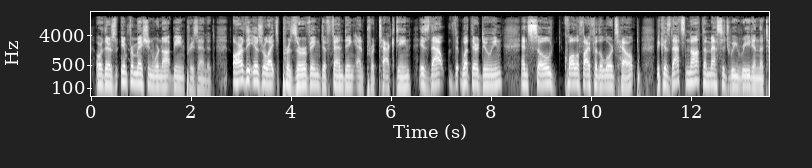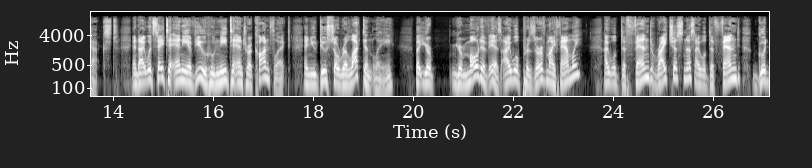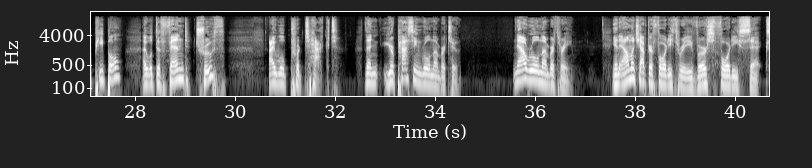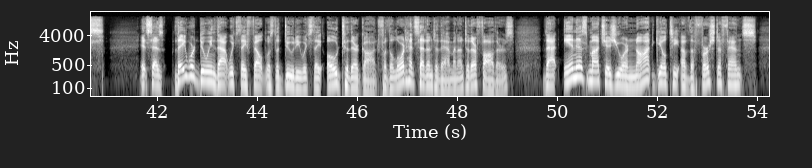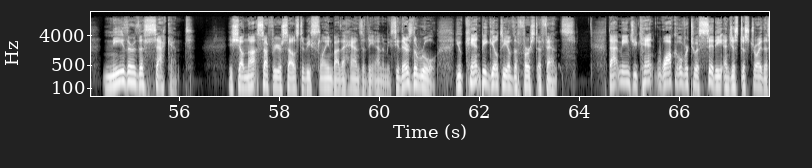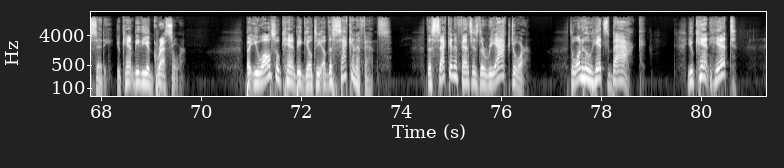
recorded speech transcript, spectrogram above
or there's information we're not being presented. Are the Israelites preserving, defending, and protecting? Is that what they're doing? And so qualify for the Lord's help? Because that's not the message we read in the text. And I would say to any of you who need to enter a conflict and you do so reluctantly, but your, your motive is, I will preserve my family. I will defend righteousness. I will defend good people. I will defend truth. I will protect, then you're passing rule number two. Now, rule number three. In Alma chapter 43, verse 46, it says, They were doing that which they felt was the duty which they owed to their God. For the Lord had said unto them and unto their fathers, that inasmuch as you are not guilty of the first offense, neither the second. You shall not suffer yourselves to be slain by the hands of the enemy. See, there's the rule. You can't be guilty of the first offense. That means you can't walk over to a city and just destroy the city. You can't be the aggressor. But you also can't be guilty of the second offense. The second offense is the reactor. the one who hits back. You can't hit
